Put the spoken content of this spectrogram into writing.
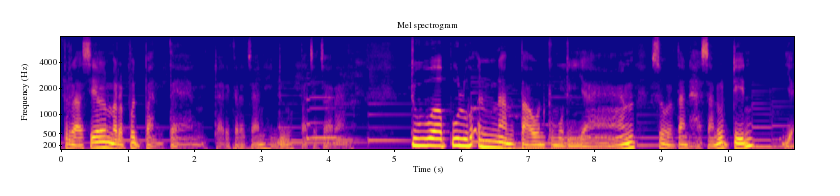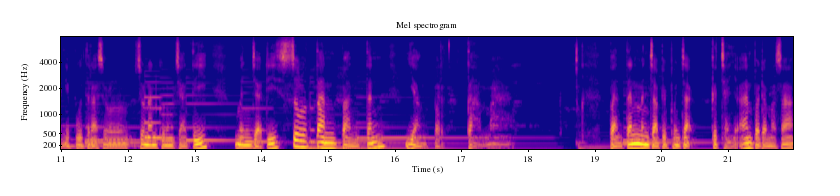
berhasil merebut Banten dari kerajaan Hindu Pajajaran. 26 tahun kemudian Sultan Hasanuddin yakni putra Sunan Gunung Jati menjadi Sultan Banten yang pertama. Banten mencapai puncak kejayaan pada masa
